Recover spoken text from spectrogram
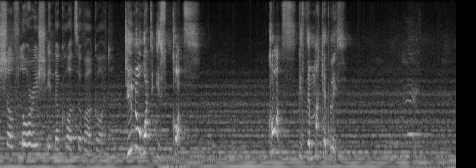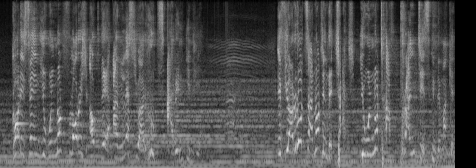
shall flourish in the courts of our God. Do you know what is courts? Courts is the marketplace. God is saying you will not flourish out there unless your roots are in, in here. If your roots are not in the church, you will not have branches in the market.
